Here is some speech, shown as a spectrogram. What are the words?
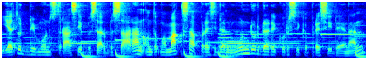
yaitu demonstrasi besar-besaran untuk memaksa presiden mundur dari kursi kepresidenan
